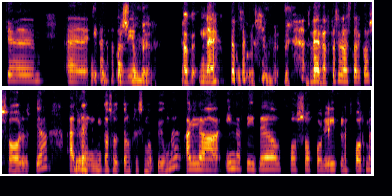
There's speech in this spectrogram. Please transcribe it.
Και ε, ήταν αυτά τα δύο. Ε, ναι. ναι. Βέβαια, αυτός είναι ένα ιστορικός όρος πια. Ναι. Δεν είναι τόσο ότι τον χρησιμοποιούμε, αλλά είναι αυτή η ιδέα πόσο πολλοί οι πλατφόρμε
